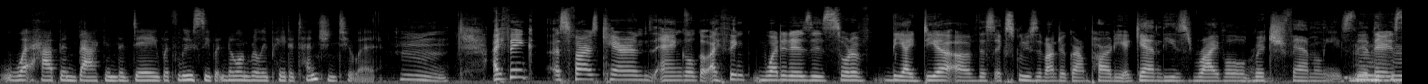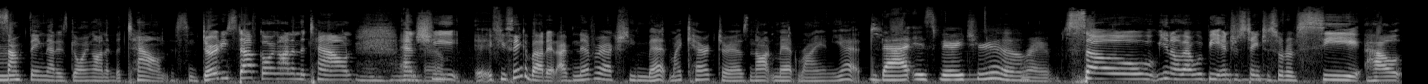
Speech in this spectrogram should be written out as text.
what happened back in the day with Lucy, but no one really paid attention to it. Hmm. I think, as far as Karen's angle go, I think what it is is sort of the idea of this exclusive underground party. Again, these rival rich families. There, there is something that is going on in the town. There's some dirty stuff going on in the town. And she, if you think about it, I've never actually met my character has not met Ryan yet. That is very true. Right. So, you know, that would be interesting to sort of see how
